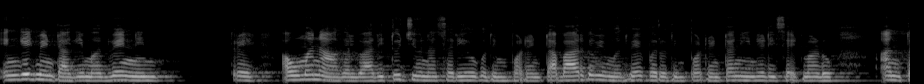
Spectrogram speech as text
ಎಂಗೇಜ್ಮೆಂಟ್ ಆಗಿ ಮದುವೆ ನಿಂತರೆ ಅವಮಾನ ಆಗಲ್ವಾ? ರಿತು ಜೀವನ ಸರಿ ಹೋಗೋದು ಇಂಪಾರ್ಟೆಂಟಾ ಭಾರ್ಗವಿ ಮದುವೆಗೆ ಬರೋದು ಇಂಪಾರ್ಟೆಂಟಾ ನೀನೇ ಡಿಸೈಡ್ ಮಾಡು ಅಂತ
